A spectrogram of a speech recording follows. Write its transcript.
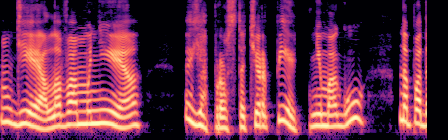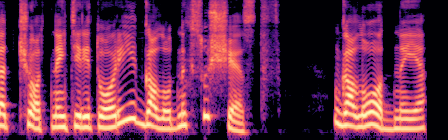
«Дело во мне. Я просто терпеть не могу на подотчетной территории голодных существ. Голодные,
